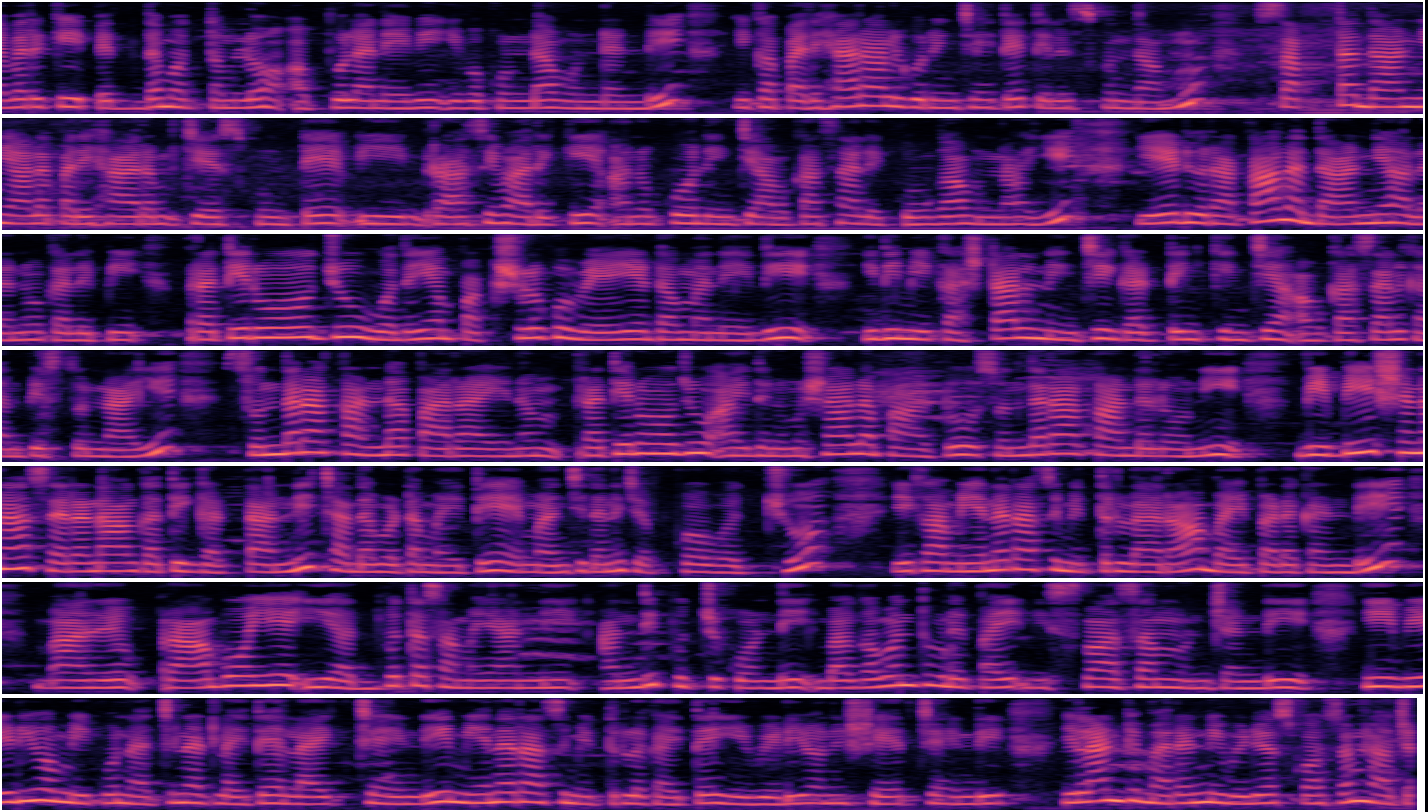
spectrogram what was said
ఎవరికి పెద్ద మొత్తంలో అప్పులు అనేవి ఇవ్వకుండా ఉండండి. ఇక పరిహారాల గురించి అయితే తెలుసుకుందాము. సప్త ధాన్యాల పరిహారం చేసుకుంటే ఈ రాశి వారికి అనుకూలించే అవకాశాలు ఎక్కువగా ఉన్నాయి. ఏడు రకాల ధాన్యాలను కలిపి ప్రతిరోజు ఉదయం పక్షులకు వేయడం అనేది ఇది. ఇది మీ కష్టాల నుంచి గట్టెక్కించే అవకాశాలు కనిపిస్తున్నాయి. సుందరకాండ పారాయణం. ప్రతిరోజు ఐదు నిమిషాల పాటు సుందరకాండలోని విభీషణ శరణాగతి ఘట్టాన్ని చదవటం అయితే మంచిదని చెప్పుకోవచ్చు. ఇక మీనరాశి మిత్రులారా భయపడకండి. మరియు రాబోయే ఈ అద్భుత సమయాన్ని అందిపుచ్చుకోండి. భగవంతుడిపై విశ్వాసం ఉంచండి. ఈ వీడియో మీకు నచ్చినట్లయితే లైక్ చేయండి. మీనరాశి మిత్రులకైతే ఈ వీడియోని షేర్ చేయండి. ఇలాంటి మరిన్ని వీడియోస్ కోసం నా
